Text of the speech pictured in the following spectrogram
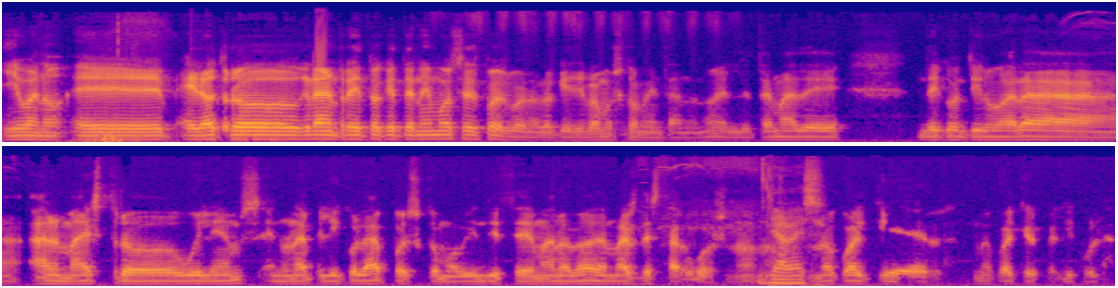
Y bueno, eh, el otro gran reto que tenemos es, pues bueno, lo que llevamos comentando, ¿no? El tema de, de continuar a, al maestro Williams en una película, pues como bien dice Manolo, además de Star Wars, ¿no? Ya ves. No, no cualquier, no cualquier película.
